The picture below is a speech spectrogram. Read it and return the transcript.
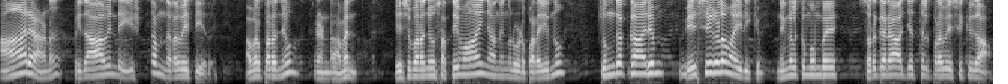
ആരാണ് പിതാവിന്റെ ഇഷ്ടം നിറവേറ്റിയത്? അവർ പറഞ്ഞു രണ്ടാമൻ. യേശു പറഞ്ഞു സത്യമായി ഞാൻ നിങ്ങളോട് പറയുന്നു ചുങ്കക്കാരും വേശികളുമായിരിക്കും നിങ്ങൾക്ക് മുമ്പേ സ്വർഗരാജ്യത്തിൽ പ്രവേശിക്കുക.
